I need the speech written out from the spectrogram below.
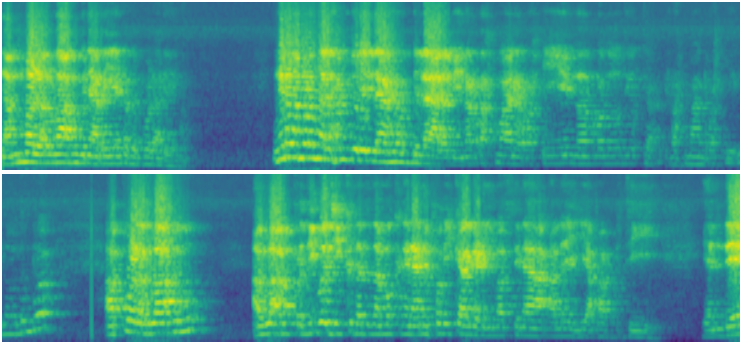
നമ്മൾ അള്ളാഹുവിനെ അറിയേണ്ടത് പോലെ അറിയണം. ഇങ്ങനെ നമ്മൾ റഹ്മാൻ റഹീം റഹ്മാൻ റഹീം എന്ന് അപ്പോൾ അള്ളാഹു അള്ളാഹു പ്രതിവചിക്കുന്നത് നമുക്ക് അങ്ങനെ അനുഭവിക്കാൻ കഴിയും. എന്റെ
